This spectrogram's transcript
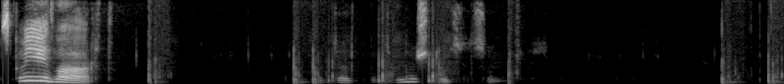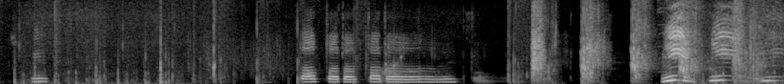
Сквідвард! Ну что засунуть? Сквид. Та-та-та-та-та. Ні, ні, ні.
